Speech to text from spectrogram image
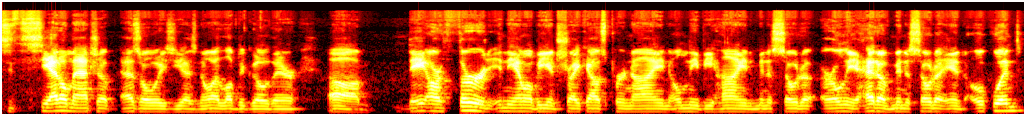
Seattle matchup, as always, you guys know I love to go there. Um, they are third in the MLB in strikeouts per nine, only behind Minnesota or only ahead of Minnesota and Oakland.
